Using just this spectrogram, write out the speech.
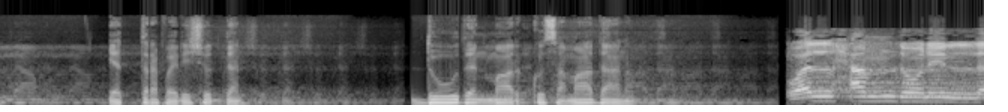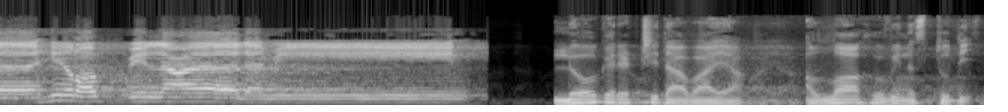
എത്ര പരിശുദ്ധൻ ദൂതന്മാർക്കു സമാധാനം. ലോകരക്ഷിതാവായ അള്ളാഹുവിന് സ്തുതി.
